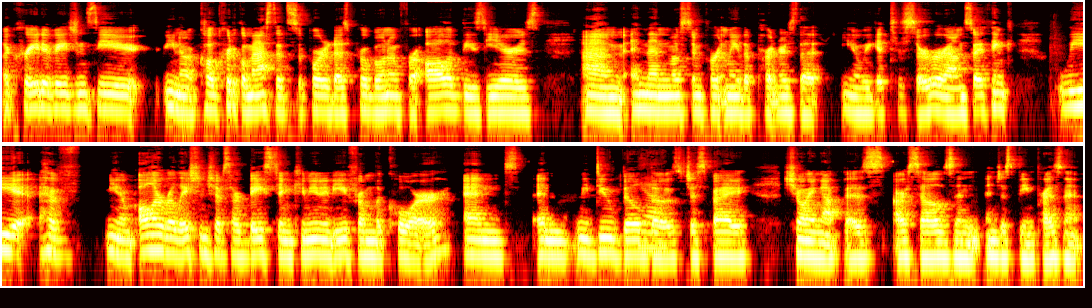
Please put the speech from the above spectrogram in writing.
a creative agency, you know, called Critical Mass that's supported us pro bono for all of these years. Um, and then most importantly, the partners that, you know, we get to serve around. So I think we have, you know, all our relationships are based in community from the core and, and we do build yeah. those just by showing up as ourselves and, and just being present.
